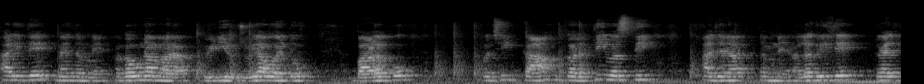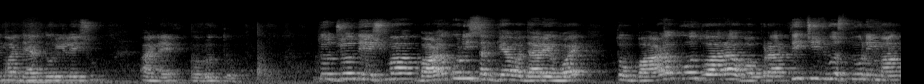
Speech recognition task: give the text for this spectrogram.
આ રીતે, મેં તમને અગાઉના મારા વીડિયો જોયા હોય તો બાળકો પછી કામ કરતી વસ્તી આ જરા તમને અલગ રીતે 12th માં ધ્યાન દોરી લઈશું અને વૃદ્ધો. તો જો દેશમાં બાળકોની સંખ્યા વધારે હોય, તો બાળકો દ્વારા વપરાતી ચીજ વસ્તુઓની માંગ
